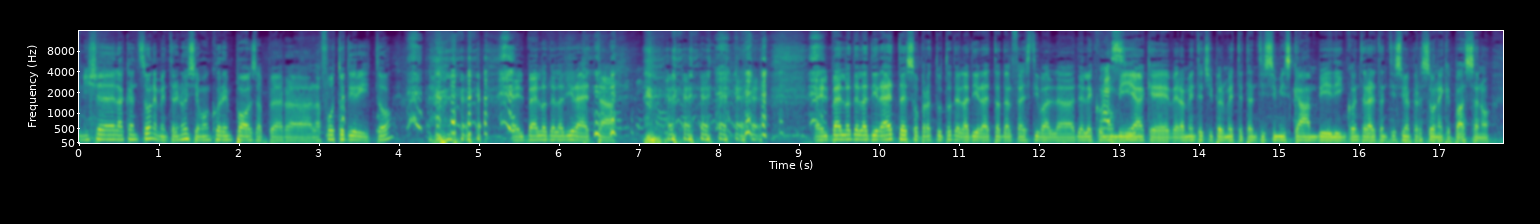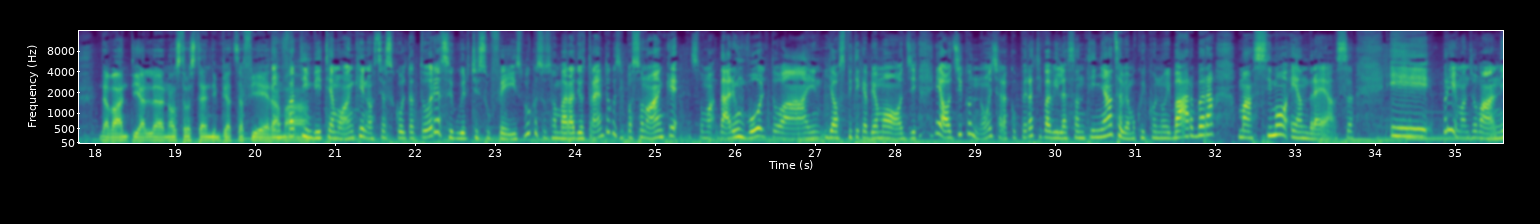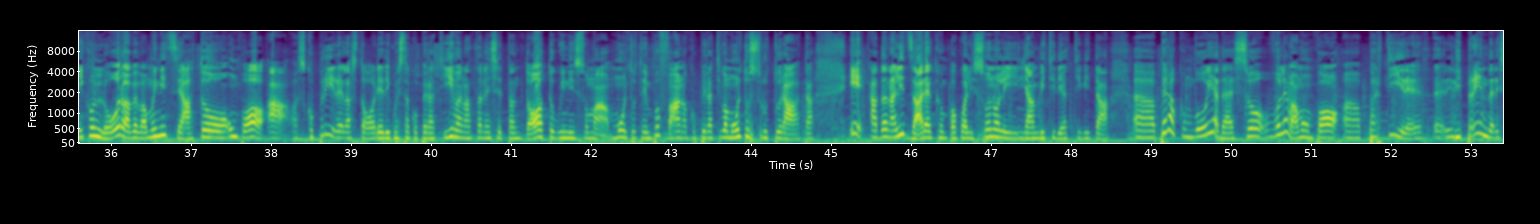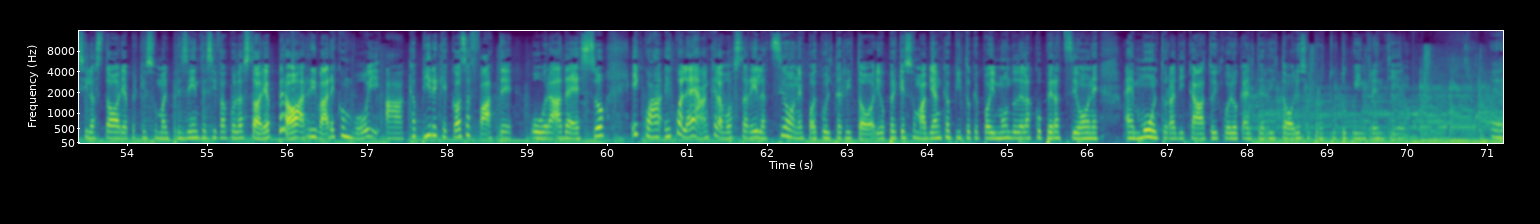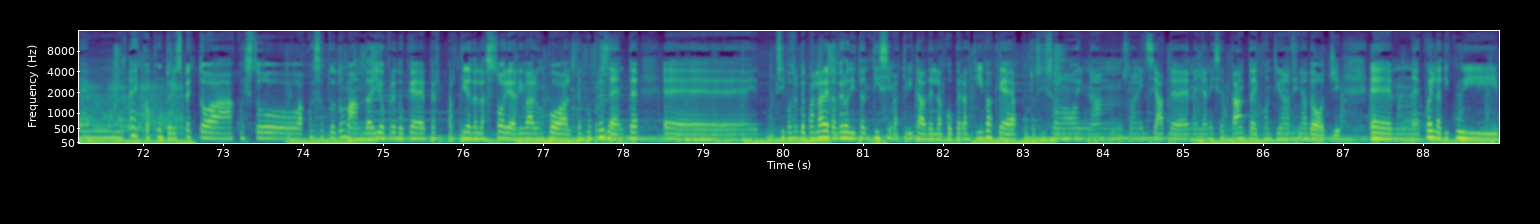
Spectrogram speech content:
Finisce la canzone mentre noi siamo ancora in posa per uh, la foto di rito. È il bello della diretta. È il bello della diretta e soprattutto della diretta dal Festival dell'Economia eh sì. che veramente ci permette tantissimi scambi, di incontrare tantissime persone che passano davanti al nostro stand in Piazza Fiera. E infatti ma... invitiamo anche i nostri ascoltatori a seguirci su Facebook, su Samba Radio Trento, così possono anche insomma, dare un volto agli ospiti che abbiamo oggi. E oggi con noi c'è la cooperativa Villa Sant'Ignazio, abbiamo qui con noi Barbara, Massimo e Andreas. E prima Giovanni con loro avevamo iniziato un po' a scoprire la storia di questa cooperativa nata nel 78, quindi insomma molto tempo fa, una cooperativa molto strutturata e ad analizzare anche un po' quali sono gli ambiti di attività. Uh, però con voi adesso volevamo un po' uh, partire, eh, riprendersi la storia, perché insomma il presente si fa con la storia, però arrivare con voi a capire che cosa fate ora, adesso e, qua, e qual è anche la vostra relazione poi col territorio, perché insomma abbiamo capito che poi il mondo della cooperazione è molto radicato in quello che è il territorio, soprattutto qui in Trentino. Ehm, ecco appunto rispetto a, questo, a, questa tua domanda io credo che per partire dalla storia e arrivare un po' al tempo presente eh, si potrebbe parlare davvero di tantissime attività della cooperativa che appunto si sono, in, sono iniziate negli anni 70 e continuano fino ad oggi. Eh, quella di cui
